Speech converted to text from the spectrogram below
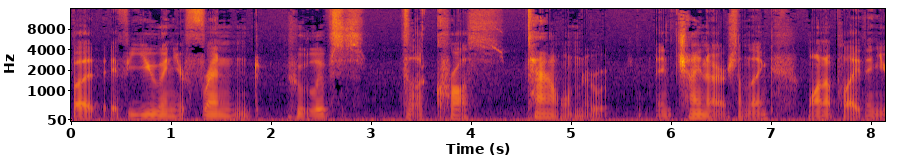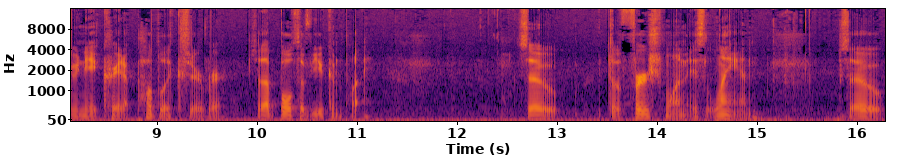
But if you and your friend who lives across town or in China or something want to play, then you need to create a public server so that both of you can play. So the first one is LAN. So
